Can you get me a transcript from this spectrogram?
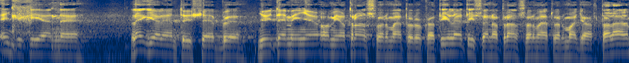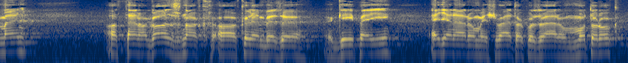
egyik ilyen legjelentősebb gyűjteménye, ami a transformátorokat illet, hiszen a transformátor magyar találmány, aztán a ganznak a különböző gépei, egyenárom és váltakozó áram motorok,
